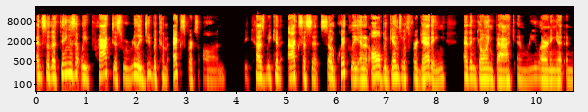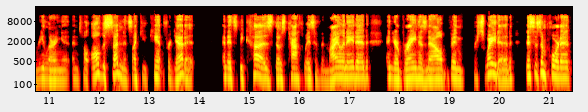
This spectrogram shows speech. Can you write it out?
And so the things that we practice, we really do become experts on because we can access it so quickly. And it all begins with forgetting and then going back and relearning it and relearning it until all of a sudden it's like you can't forget it. And it's because those pathways have been myelinated and your brain has now been persuaded this is important.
